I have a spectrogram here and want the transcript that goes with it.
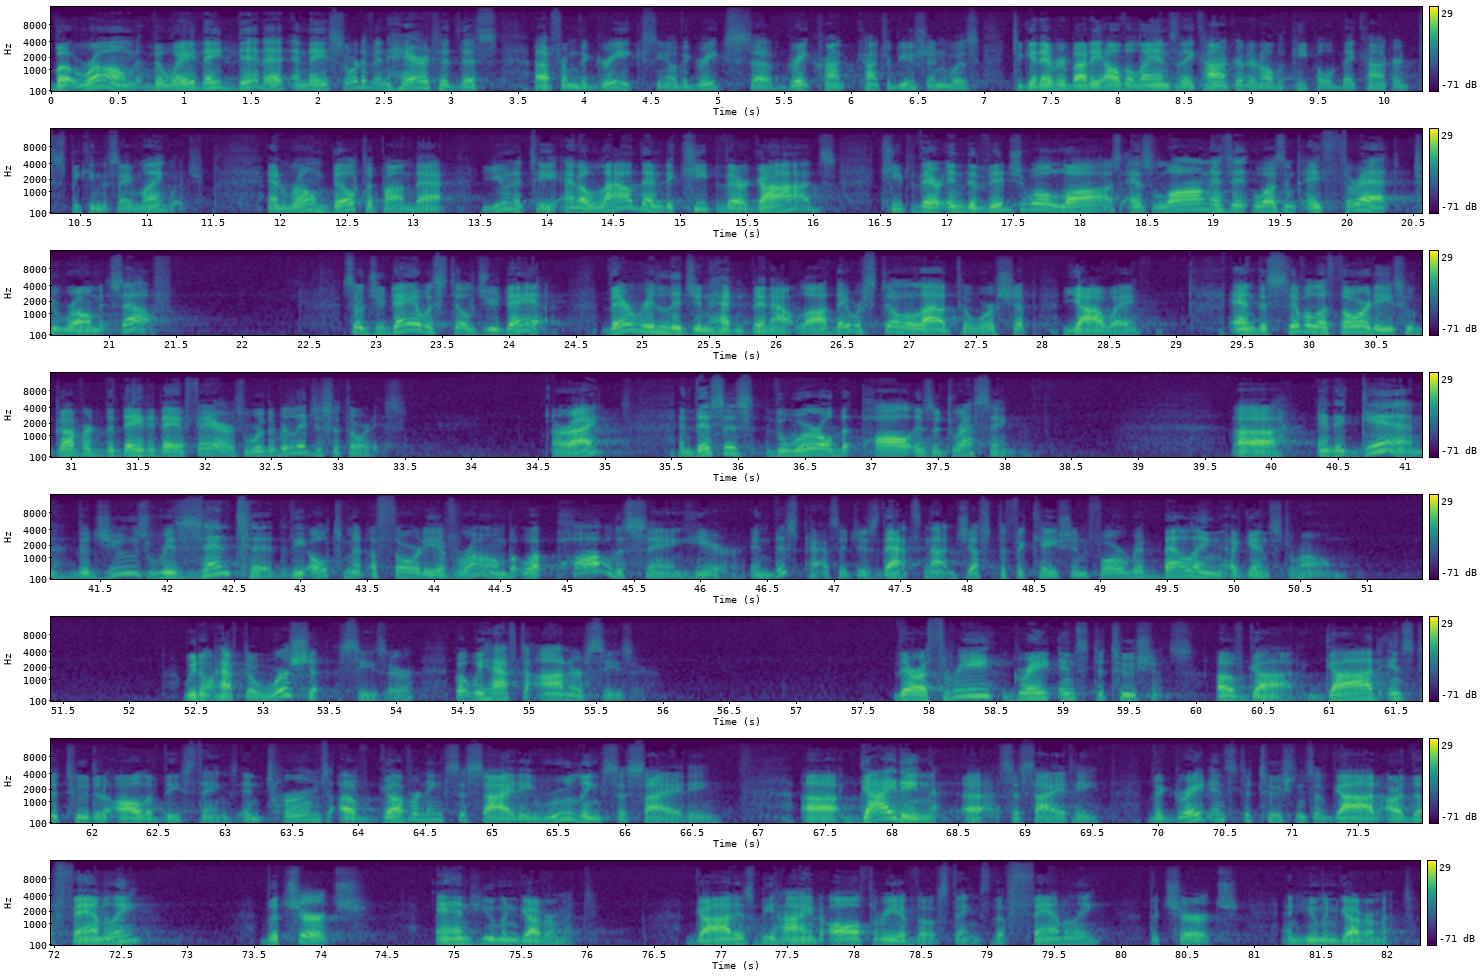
But Rome, the way they did it, and they sort of inherited this uh, from the Greeks, you know, the Greeks' uh, great con- contribution was to get everybody, all the lands they conquered and all the people they conquered, speaking the same language. And Rome built upon that unity and allowed them to keep their gods, keep their individual laws, as long as it wasn't a threat to Rome itself. So Judea was still Judea. Their religion hadn't been outlawed, they were still allowed to worship Yahweh. And the civil authorities who governed the day to day affairs were the religious authorities. All right? And this is the world that Paul is addressing. Uh, and again, the Jews resented the ultimate authority of Rome, but what Paul is saying here in this passage is that's not justification for rebelling against Rome. We don't have to worship Caesar, but we have to honor Caesar. There are three great institutions of God. God instituted all of these things in terms of governing society, ruling society, uh, guiding uh, society the great institutions of God are the family, the church, and human government. God is behind all three of those things the family, the church, and human government.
